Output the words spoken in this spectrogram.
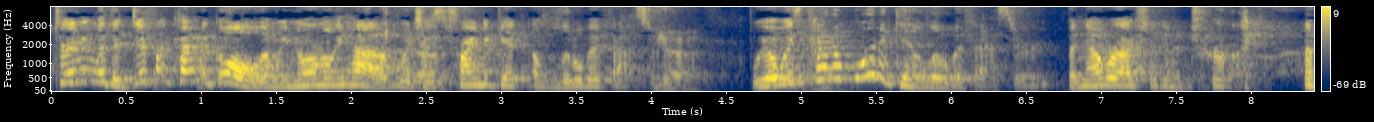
Training with a different kind of goal than we normally have, which is trying to get a little bit faster. yeah. We always kind of want to get a little bit faster, but now we're actually going to try. so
